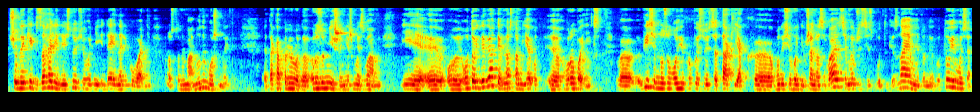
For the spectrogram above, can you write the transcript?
щодо яких взагалі не існує сьогодні ідеї на лікування. Просто немає, ну не можемо знайти. Така природа розумніша, ніж ми з вами. І о той дев'ятий в нас там є хвороба Х. Вісім нозологій прописуються так, як вони сьогодні вже називаються. Ми вже ці збутники знаємо, ми до них готуємося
